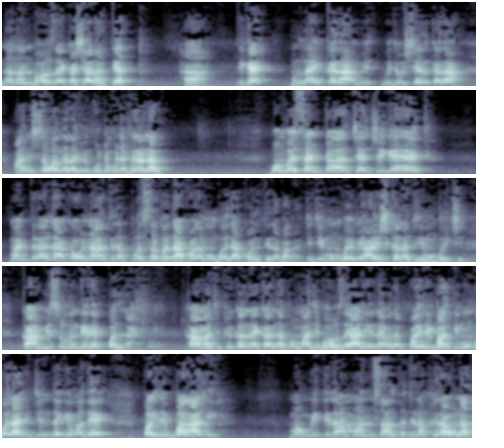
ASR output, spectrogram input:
ननन भाऊजाय कशा राहत्यात. हा ठीक आहे? मग लाईक करा व्हिडिओ शेअर करा. आणि सवंदाला मी कुठं कुठं फिरवणार? बॉम्बे सेंटर चर्ची गेट मंत्राला दाखवणार तिला प- सगळं दाखवणार मुंबई दाखवणार तिला. बघा तिची मुंबई मी आयुष करणार तिची मुंबईची. काम मी सोडून देण्यात पडला कामाची फिकर नाही करणार पण माझी भाऊजाई आली नाही. बरं पहिली बार ती मुंबईला आली जिंदगीमध्ये पहिली बार आली. मग मी तिला मन सारखं तिला फिरवणार.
